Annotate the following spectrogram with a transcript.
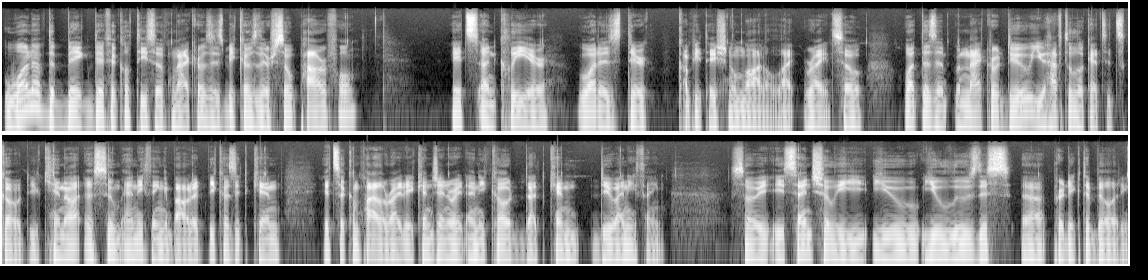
one of the big difficulties of macros is because they're so powerful, it's unclear what is their computational model, right? So what does a, macro do? You have to look at its code. You cannot assume anything about it because it can, it's a compiler, right? It can generate any code that can do anything. So essentially, you you lose this uh, predictability.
